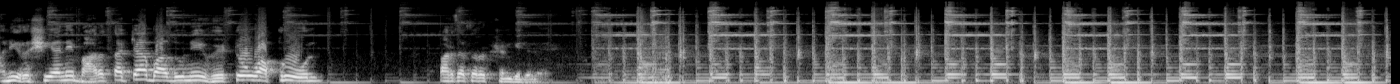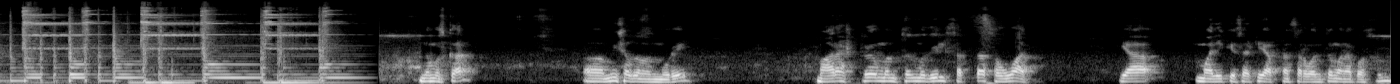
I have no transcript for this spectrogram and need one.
आणि रशियाने भारताच्या बाजूने व्हेटो वापरून भारताचं रक्षण केलेलं आहे. नमस्कार. मी सदानंद मोरे. महाराष्ट्र मंथनमधील सत्ता संवाद या मालिकेसाठी आपणा सर्वांचं मनापासून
